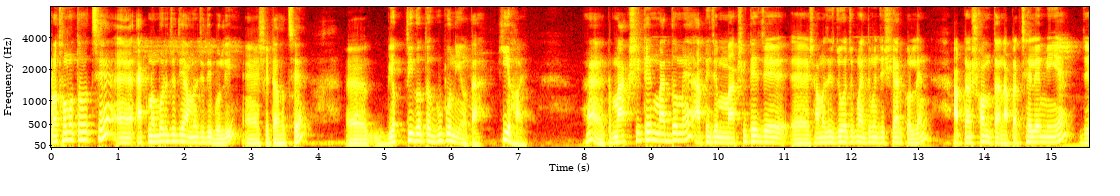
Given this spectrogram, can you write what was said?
প্রথমত হচ্ছে এক নম্বরে যদি আমরা যদি বলি সেটা হচ্ছে ব্যক্তিগত গোপনীয়তা কি হয়? হ্যাঁ তো মার্কশিটের মাধ্যমে আপনি যে মার্কশিটে যে সামাজিক যোগাযোগ মাধ্যমে যে শেয়ার করলেন, আপনার সন্তান, আপনার ছেলে, মেয়ে, যে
